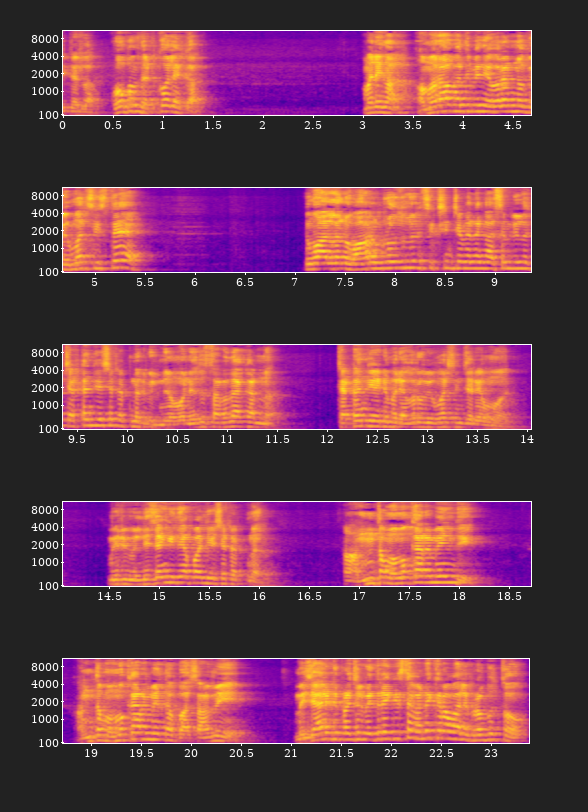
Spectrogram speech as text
ఇట్లా కోపం తట్టుకోలేక. మరి ఇంకా అమరావతి మీద ఎవరన్నా విమర్శిస్తే వాళ్ళను వారం రోజుల్లో శిక్షించే విధంగా అసెంబ్లీలో చట్టం చేసేటట్టున్నారు వీళ్ళు. నేను ఏదో సరదా కన్నా. చట్టం చేయండి మరి ఎవరు విమర్శించరేమో అని. మీరు వీళ్ళు నిజంగా ఇదే పని చేసేటట్టున్నారు. అంత మమకారమైంది. అంత మమకారమైందబ్బా స్వామి. మెజారిటీ ప్రజలు వ్యతిరేకిస్తే వెనక్కి రావాలి ప్రభుత్వం.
